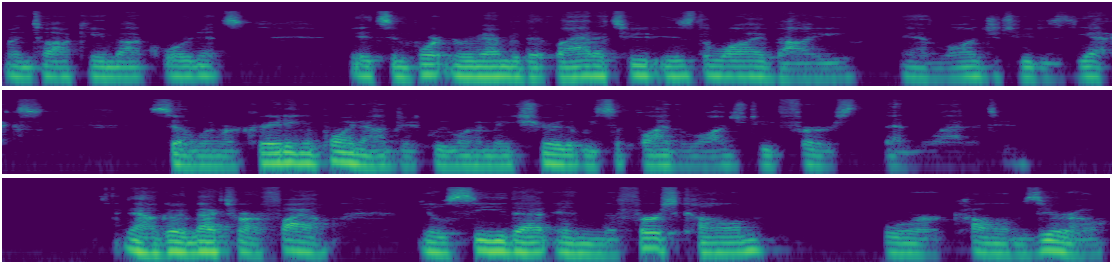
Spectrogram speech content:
when talking about coordinates, it's important to remember that latitude is the y value and longitude is the x. So when we're creating a point object, we want to make sure that we supply the longitude first, then the latitude. Now, going back to our file, you'll see that in the first column, or column zero,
